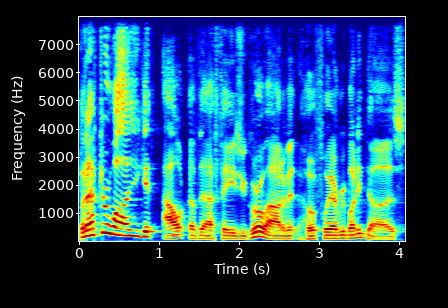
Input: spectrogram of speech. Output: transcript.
But after a while, you get out of that phase, you grow out of it. Hopefully, everybody does.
